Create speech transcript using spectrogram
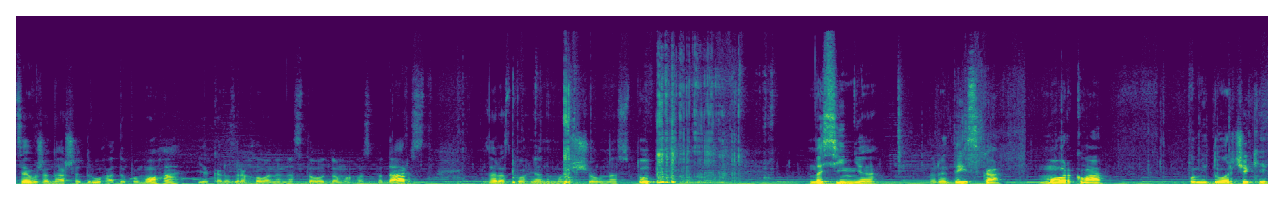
Це вже наша друга допомога, яка розрахована на 100 домогосподарств. Зараз поглянемо, що в нас тут. Насіння редиска, морква, помідорчики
